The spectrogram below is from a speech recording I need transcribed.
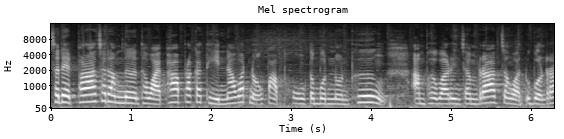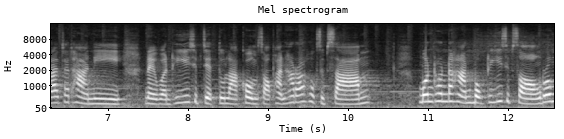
เสด็จพระราชดำเนินถวายภาพพระกฐินณวัดหนองป่าพงตำบลนนพึ่งอำเภอวารินชำราบจังหวัดอุบลราชธานี ในวันที่ 27 ตุลาคม 2563 มณฑลทหารบกที่ 22 ร่วม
